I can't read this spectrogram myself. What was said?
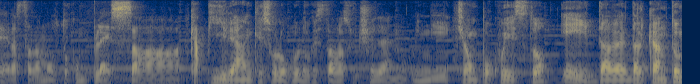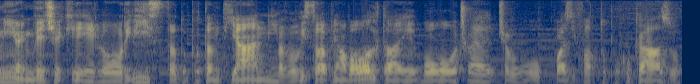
era stata molto complessa capire anche solo quello che stava succedendo, quindi c'è un po' questo. E da- dal canto mio invece che l'ho rivista dopo tanti anni, l'avevo vista la prima volta e boh, cioè ci avevo quasi fatto poco caso,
